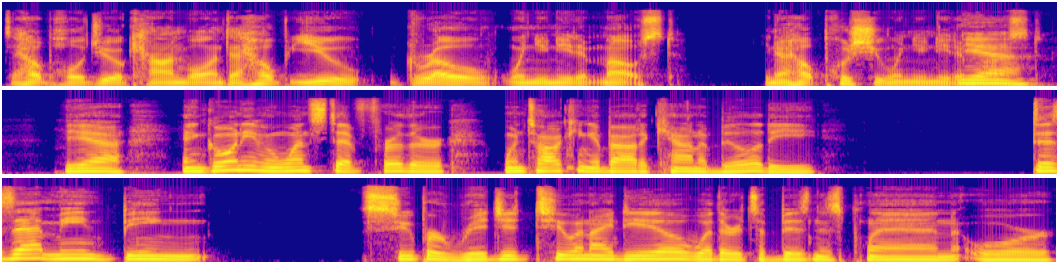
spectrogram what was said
to help hold you accountable and to help you grow when you need it most? You know, help push you when you need it Yeah. most. Yeah. And going even one step further, when talking about accountability, does that mean being super rigid to an ideal, whether it's a business plan or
